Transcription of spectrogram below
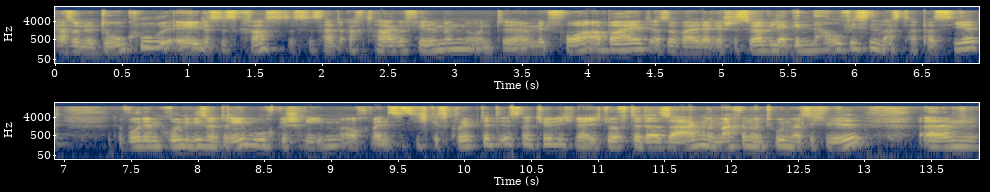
ja, so eine Doku, ey, das ist krass. Das ist halt acht Tage Filmen und äh, mit Vorarbeit, also weil der Regisseur will ja genau wissen, was da passiert. Da wurde im Grunde wie so ein Drehbuch geschrieben, auch wenn es jetzt nicht gescriptet ist natürlich. Ne? Ich durfte da sagen und machen und tun, was ich will. Ähm,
